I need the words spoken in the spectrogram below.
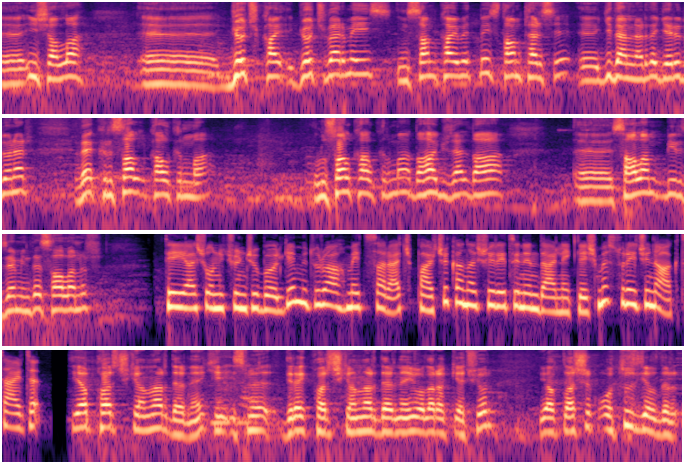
E, inşallah e, göç kay- göç vermeyiz, insan kaybetmeyiz. Tam tersi e, gidenler de geri döner ve kırsal kalkınma, ulusal kalkınma daha güzel, daha e, sağlam bir zeminde sağlanır. TİH 13. Bölge Müdürü Ahmet Saraç, Parçıkan aşiretinin dernekleşme sürecini aktardı. Ya Parçıkanlar Derneği ki ismi direkt Parçıkanlar Derneği olarak geçiyor. Yaklaşık 30 yıldır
